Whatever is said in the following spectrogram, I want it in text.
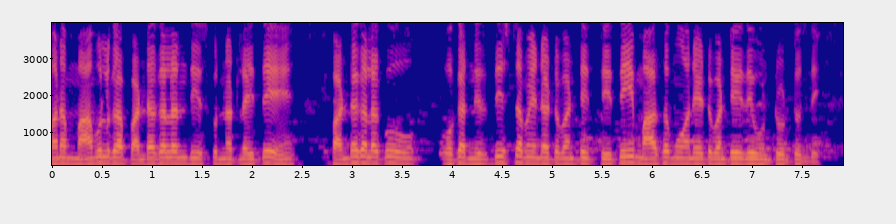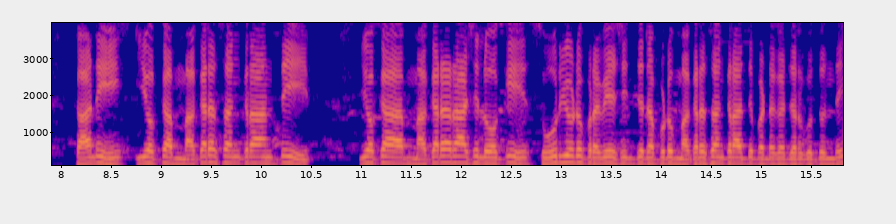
మనం మామూలుగా పండగలను తీసుకున్నట్లయితే పండగలకు ఒక నిర్దిష్టమైనటువంటి తిథి మాసము అనేటువంటిది ఉంటుంటుంది. కానీ ఈ యొక్క మకర సంక్రాంతి ఈ యొక్క మకర రాశిలోకి సూర్యుడు ప్రవేశించినప్పుడు మకర సంక్రాంతి పండుగ జరుగుతుంది.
